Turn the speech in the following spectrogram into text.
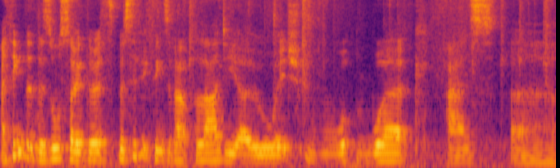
I think that there's also there are specific things about Palladio which w- work as uh,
